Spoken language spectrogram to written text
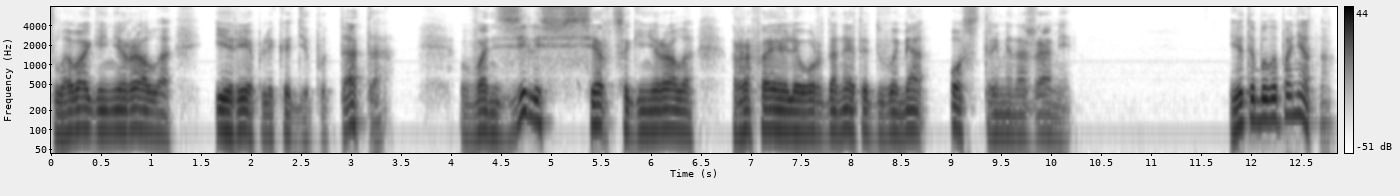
слова генерала и реплика депутата вонзились в сердце генерала Рафаэля Урданеты двумя острыми ножами. И это было понятно.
